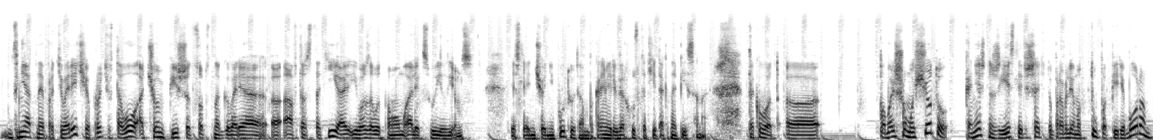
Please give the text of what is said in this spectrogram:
внятное противоречие против того, о чем пишет, собственно говоря, э, автор статьи. А Его зовут, по-моему, Алекс Уильямс. Если я ничего не путаю, там, по крайней мере, вверху статьи так написано. Так вот, э, по большому счету, конечно же, если решать эту проблему тупо перебором,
